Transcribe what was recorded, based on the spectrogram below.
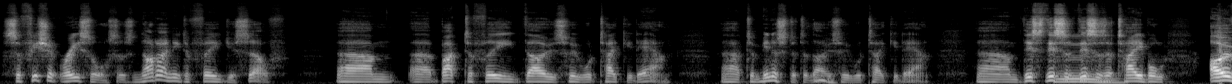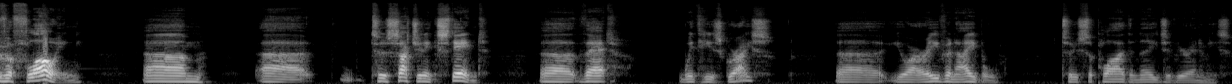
sufficient resources not only to feed yourself, um, uh, but to feed those who would take you down, uh, to minister to those who would take you down. Um, this this mm. is this is a hmm. table overflowing um, uh, to such an extent uh, that, with His grace, uh, you are even able to supply the needs of your enemies.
